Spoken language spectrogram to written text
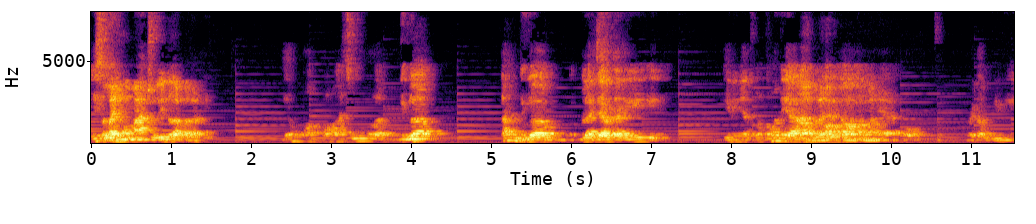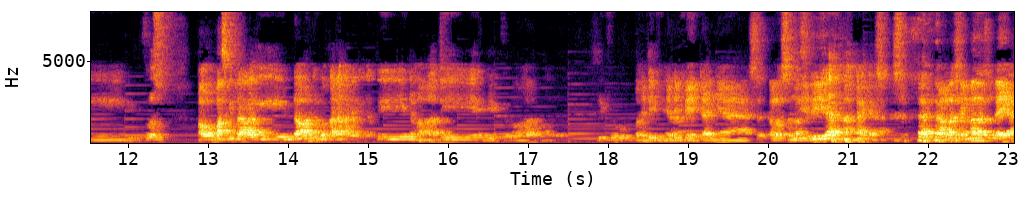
Selain memacu itu apa lagi? Ya mau mau juga kan juga belajar dari ininya teman-teman ya. Oh, belajar dari teman-teman ya. oh, mereka begini. Gitu. terus kalau pas kita lagi down juga kadang ada yang ingetin nyemangatin gitu. Gitu jadi, jadi bedanya kalau sendiri ya malas ya malas sudah ya.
